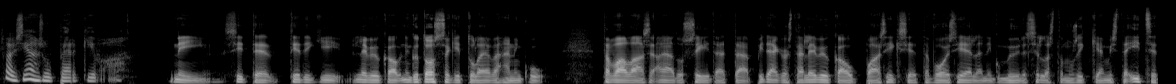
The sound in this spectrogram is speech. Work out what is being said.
Se olisi ihan superkivaa. Niin, sitten tietenkin levykauppaa, niin kuin tossakin tulee vähän niin kuin tavallaan se ajatus siitä, että pitääkö sitä levykauppaa siksi, että voi siellä niin kuin myydä sellaista musiikkia, mistä itse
